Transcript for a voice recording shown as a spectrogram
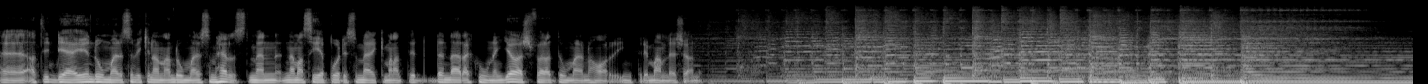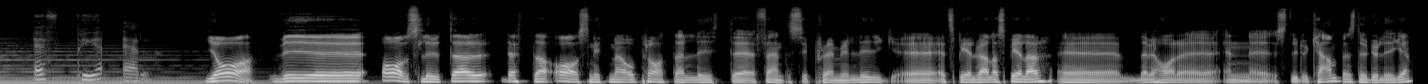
Eh, att det, det är ju en domare som vilken annan domare som helst, men när man ser på det så märker man att det, den där aktionen görs för att domaren har inte det manliga könet. FPL. Ja, vi eh, avslutar detta avsnitt med att prata lite Fantasy Premier League. Eh, ett spel vi alla spelar, eh, där vi har en studiokamp, en studioliga,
